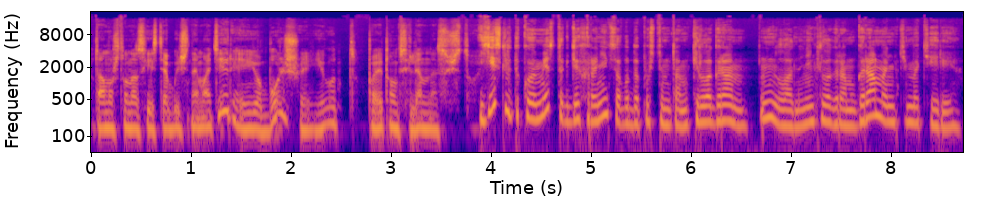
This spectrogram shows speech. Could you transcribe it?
потому что у нас есть обычная материя, ее больше, и вот поэтому Вселенная существует. Есть ли такое место, где хранится, вот, допустим, там килограмм, ну ладно, не килограмм, грамм антиматерии?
